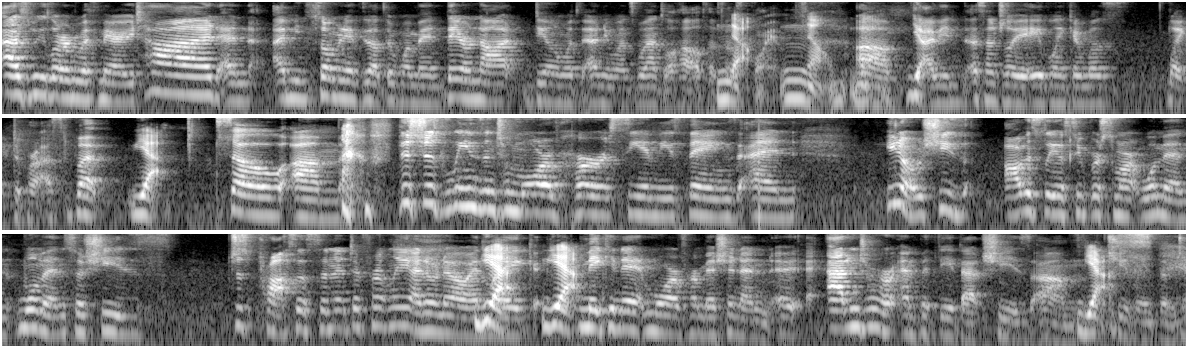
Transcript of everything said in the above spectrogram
as we learned with Mary Todd, and I mean, so many of the other women, they are not dealing with anyone's mental health at no this point. no, no. Um, yeah, I mean, essentially, Abe Lincoln was like depressed, but yeah so um, this just leans into more of her seeing these things, and you know, she's obviously a super smart woman, woman, so she's just processing it differently. I don't know, and Yeah, like yeah. making it more of her mission and uh, adding to her empathy that she's um, Yes. she leans into.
